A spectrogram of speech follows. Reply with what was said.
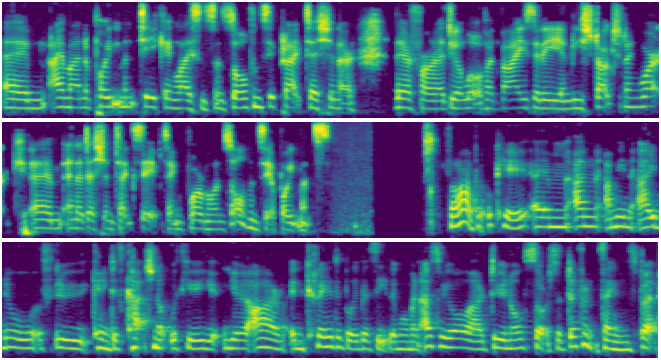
Um, I'm an appointment taking licensed insolvency practitioner. Therefore, I do a lot of advisory and restructuring work um, in addition to accepting formal insolvency appointments. Fab. Okay. Um, and I mean, I know through kind of catching up with you, you, you, are incredibly busy at the moment, as we all are, doing all sorts of different things. But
